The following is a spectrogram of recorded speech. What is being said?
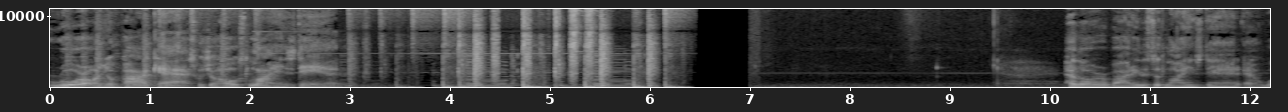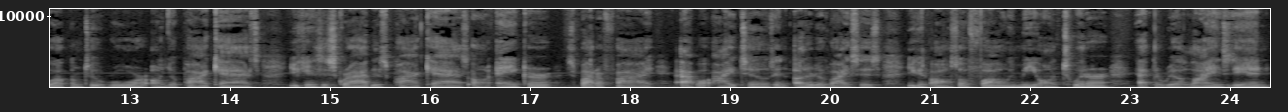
Roar on Your Podcast with your host, Lions Den. Hello, everybody. This is Lions Den, and welcome to Roar on Your Podcast. You can subscribe this podcast on Anchor, Spotify, Apple iTunes, and other devices. You can also follow me on Twitter at The Real Lions Den.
